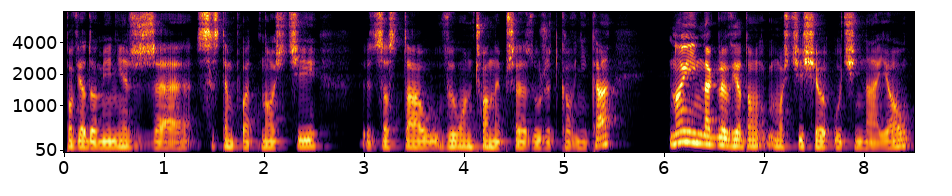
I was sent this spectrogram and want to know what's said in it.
powiadomienie, że system płatności został wyłączony przez użytkownika. No i nagle wiadomości się ucinają.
